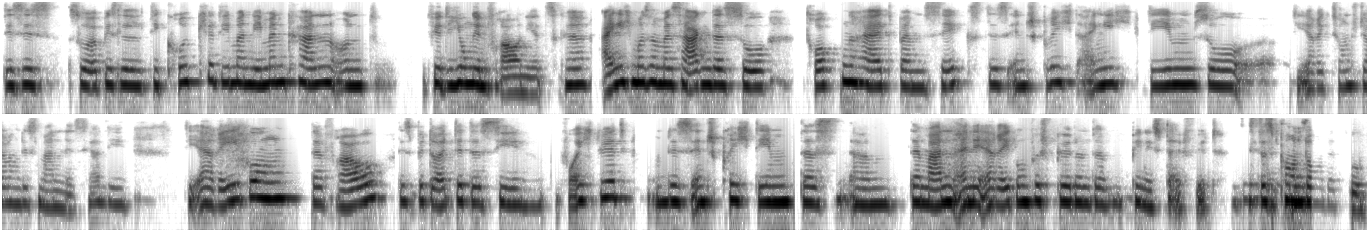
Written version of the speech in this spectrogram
Das ist so ein bisschen die Krücke, die man nehmen kann und für die jungen Frauen jetzt. Gell? Eigentlich muss man mal sagen, dass so Trockenheit beim Sex, das entspricht eigentlich dem so die Erektionsstörung des Mannes, ja, die, die Erregung der Frau, das bedeutet, dass sie feucht wird und es entspricht dem, dass ähm, der Mann eine Erregung verspürt und der Penis steif wird. Das ist das Pendant dazu.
